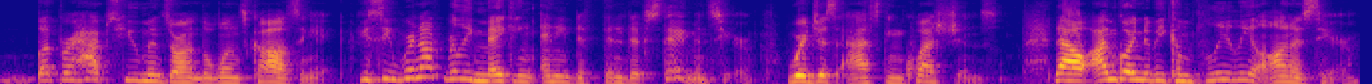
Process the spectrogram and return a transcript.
but perhaps humans aren't the ones causing it. You see, we're not really making any definitive statements here. We're just asking questions. Now, I'm going to be completely honest here.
